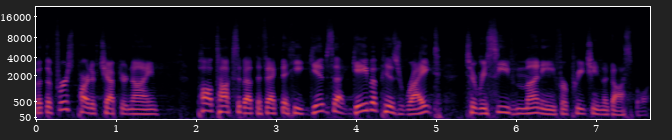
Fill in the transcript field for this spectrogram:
But the first part of chapter 9, Paul talks about the fact that he gives that, gave up his right to receive money for preaching the gospel.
